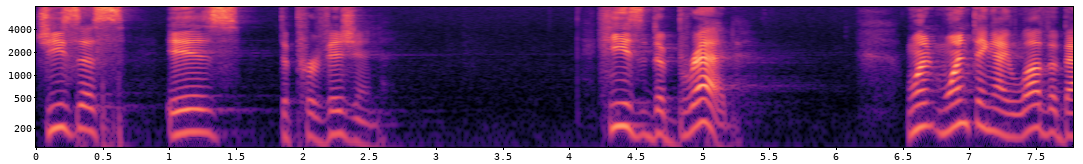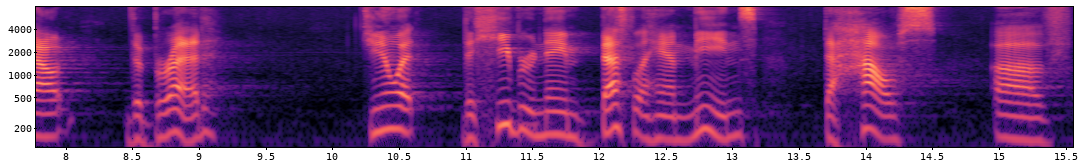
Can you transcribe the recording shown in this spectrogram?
Jesus is the provision. He's the bread. One, one thing I love about the bread, do you know what the Hebrew name Bethlehem means? The house of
